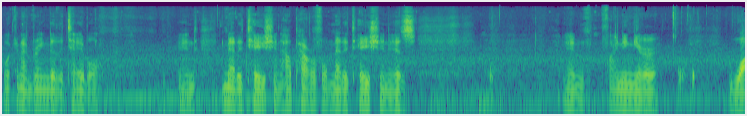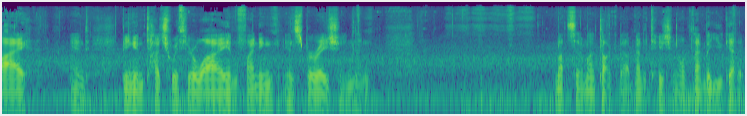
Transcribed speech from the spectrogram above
What can I bring to the table? And meditation, how powerful meditation is, and finding your why and being in touch with your why and finding inspiration and I'm not saying I'm going to talk about meditation all the time, but you get it.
